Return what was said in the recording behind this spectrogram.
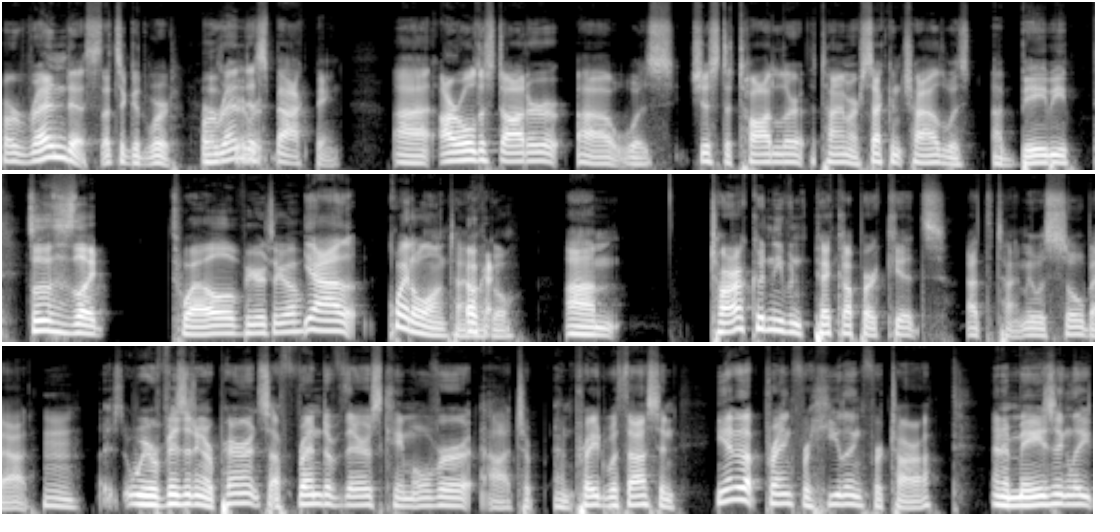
horrendous. That's a good word. That's a great Horrendous back pain. Uh, our oldest daughter uh, was just a toddler at the time. Our second child was a baby. So this is like twelve years ago. Yeah, quite a long time Okay. ago. Um, Tara couldn't even pick up our kids at the time. It was so bad. Hmm. We were visiting our parents. A friend of theirs came over uh, to, and prayed with us, and he ended up praying for healing for Tara. And amazingly,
